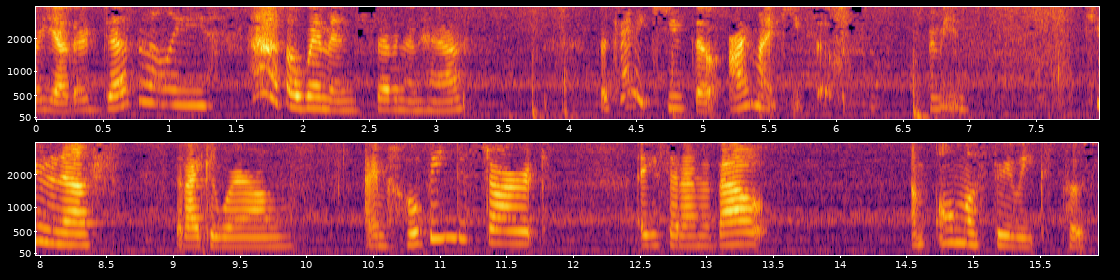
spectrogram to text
So yeah, they're definitely a women's seven and a half. They're kind of cute though. I might keep those. I mean, cute enough that I could wear them. I'm hoping to start, like I said, I'm about, I'm almost three weeks post,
